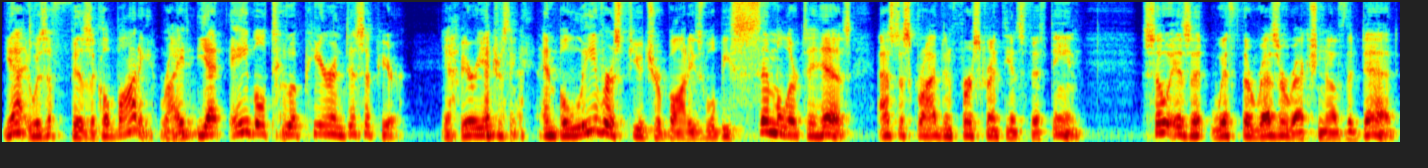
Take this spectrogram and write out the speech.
Yeah, it was a physical body, right? Mm-hmm. Yet able to appear and disappear. Yeah. Very interesting. and believers' future bodies will be similar to his, as described in 1 Corinthians 15. So is it with the resurrection of the dead.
